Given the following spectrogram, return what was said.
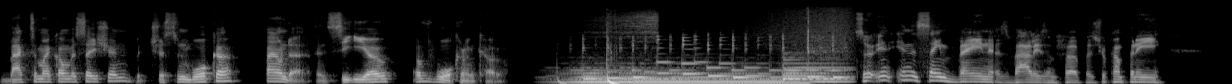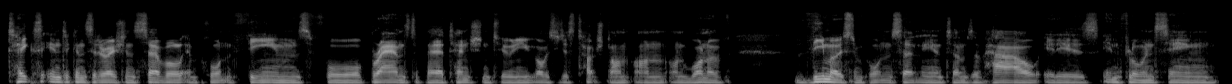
back to my conversation with Tristan Walker, founder and CEO of Walker & Co. So, in, in the same vein as values and purpose, your company takes into consideration several important themes for brands to pay attention to, and you obviously just touched on on on one of the most important, certainly in terms of how it is influencing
